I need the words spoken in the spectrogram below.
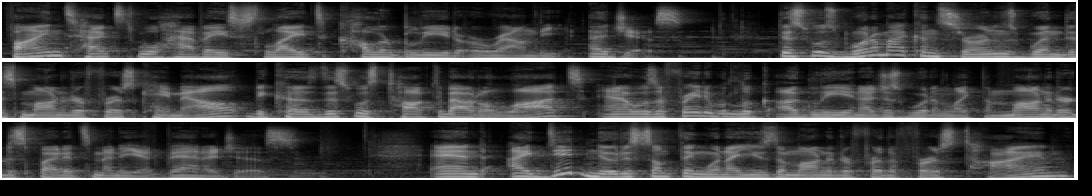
fine text will have a slight color bleed around the edges. This was one of my concerns when this monitor first came out because this was talked about a lot and I was afraid it would look ugly and I just wouldn't like the monitor despite its many advantages. And I did notice something when I used the monitor for the first time,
